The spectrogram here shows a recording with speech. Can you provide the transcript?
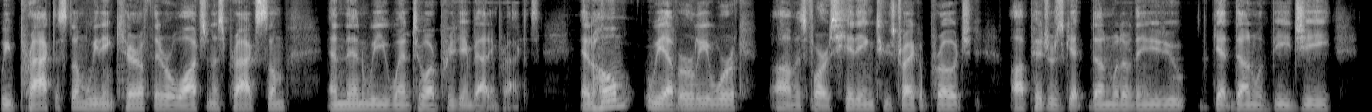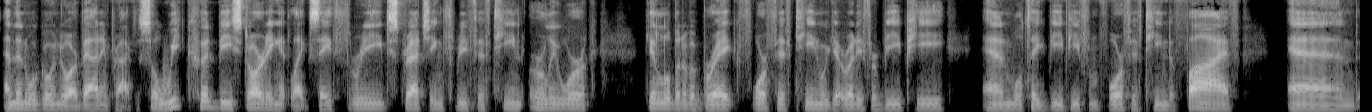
We practiced them. We didn't care if they were watching us practice them. And then we went to our pregame batting practice. At home, we have early work um, as far as hitting, two strike approach. Uh, pitchers get done whatever they need to do, get done with BG, and then we'll go into our batting practice. So we could be starting at like say three stretching, three fifteen early work, get a little bit of a break. Four fifteen, we get ready for BP, and we'll take BP from four fifteen to five, and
